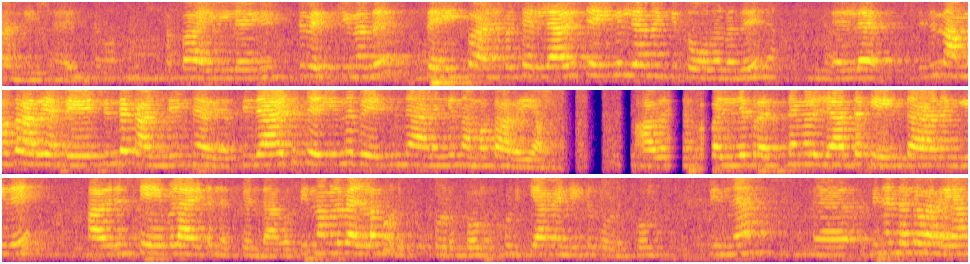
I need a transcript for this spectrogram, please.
കണ്ടീഷൻ ആയിരിക്കും. അപ്പൊ ഐ വി ലൈൻ ഇട്ട് വെക്കുന്നത് സേഫ് ആണ്. പക്ഷെ എല്ലാരും ചെയ്യുന്നില്ല എന്ന് എനിക്ക് തോന്നുന്നത് എല്ലാ ഇത് നമുക്കറിയാം. പേഷ്യന്റെ കണ്ടീഷൻ അറിയാം. സ്ഥിരമായിട്ട് ചെയ്യുന്ന പേഷ്യന്റ് ആണെങ്കിൽ നമുക്കറിയാം. അവർ വലിയ പ്രശ്നങ്ങളില്ലാത്ത കേസ് ആണെങ്കിൽ അവർ സ്റ്റേബിൾ ആയിട്ട് നിൽക്കുന്നുണ്ടാകും. പിന്നെ നമ്മൾ വെള്ളം കൊടുക്കും കൊടുക്കും. കുടിക്കാൻ വേണ്ടിയിട്ട് കൊടുക്കും. പിന്നെ പിന്നെ എന്തൊക്കെ പറയാം?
